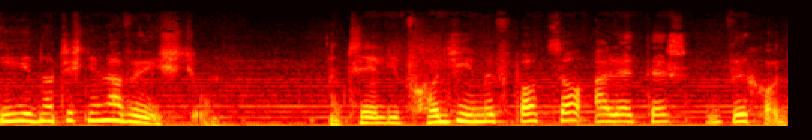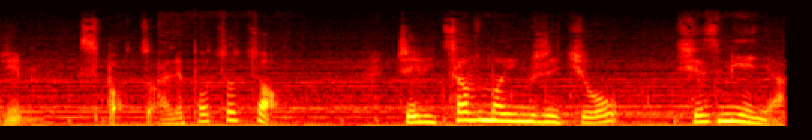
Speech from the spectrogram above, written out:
i jednocześnie na wyjściu. Czyli wchodzimy w po co, ale też wychodzimy z po co. Ale po co co? Czyli co w moim życiu się zmienia?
